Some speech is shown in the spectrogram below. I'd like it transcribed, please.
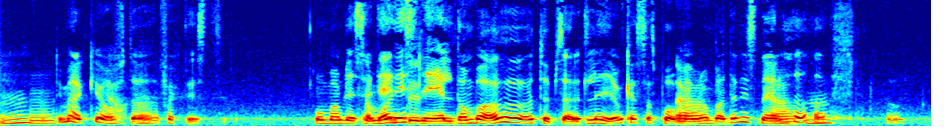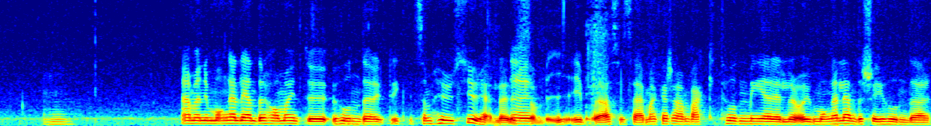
Mm. Det märker jag ofta faktiskt. Och man blir såhär, den är inte- snäll. De bara, typ såhär ett lejon kastas på mig Ja. och de bara, den är snäll. Ja. Mm. Ja, men I många länder har man ju inte hundar riktigt som husdjur heller. Nej. Som vi. I, alltså så här, man kanske har en vakthund mer eller, och i många länder så är ju hundar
